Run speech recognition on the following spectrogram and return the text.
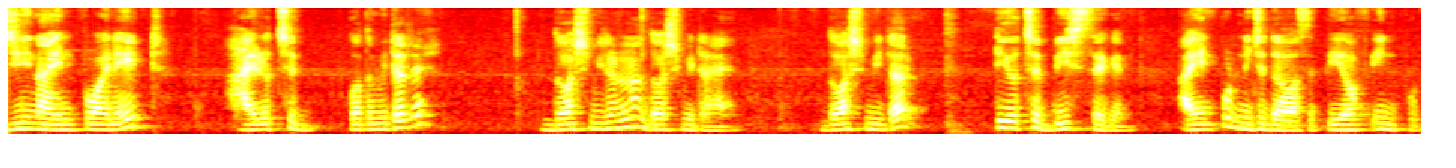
G nine point eight height হচ্ছে কত মিটারে দশ মিটার না? দশ মিটার হ্যাঁ। দশ মিটার টি হচ্ছে বিশ সেকেন্ড আর ইনপুট নিচে দেওয়া আছে পি অফ ইনপুট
